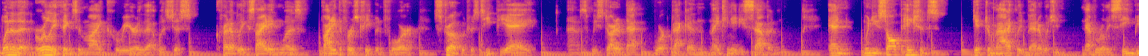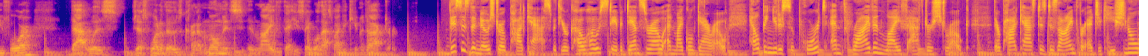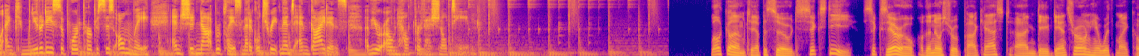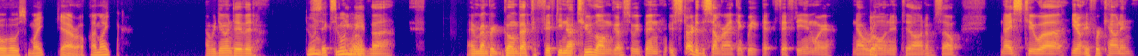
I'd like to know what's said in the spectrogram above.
one of the early things in my career that was just incredibly exciting was finding the first treatment for stroke, which was TPA. Uh, so we started that work back in 1987. And when you saw patients get dramatically better, which you'd never really seen before, that was just one of those kind of moments in life that you say, well, that's why I became a doctor. This is the Know Stroke Podcast with your co hosts, David Dancero and Michael Garrow, helping you to support and thrive in life after stroke. Their podcast is designed for educational and community support purposes only and should not replace medical treatment and guidance of your own health professional team. Welcome to episode 60, 60 of the Know Stroke Podcast. I'm Dave Dancero and here with my co host, Mike Garrow. Hi, Mike. How we doing, David? Doing 60. Doing well. We've uh I remember going back to 50 not too long ago. So we've been it started the summer. I think we hit 50 and we're now rolling into autumn. So nice to uh, you know, if we're counting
